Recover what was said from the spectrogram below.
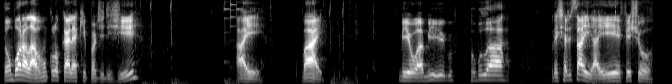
Então bora lá, vamos colocar ele aqui pra dirigir. Aí. Vai. Meu amigo. Vamos lá. Deixa ele sair. Aí, fechou.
